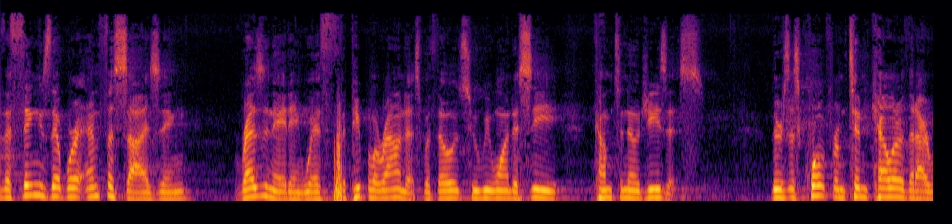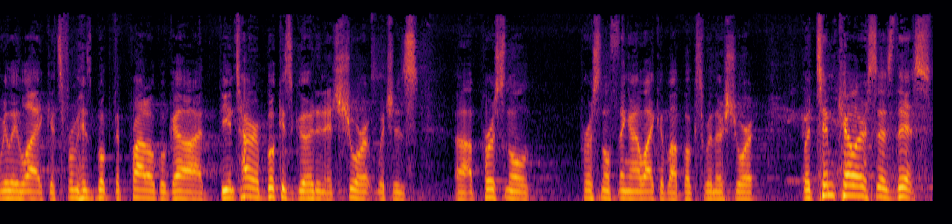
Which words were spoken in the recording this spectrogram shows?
the things that we're emphasizing resonating with the people around us, with those who we want to see come to know Jesus? There's this quote from Tim Keller that I really like. It's from his book, The Prodigal God. The entire book is good and it's short, which is uh, a personal, personal thing I like about books when they're short. But Tim Keller says this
